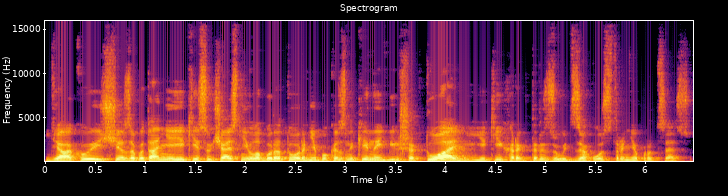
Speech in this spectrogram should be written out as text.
Дякую. І ще запитання: які сучасні лабораторні показники найбільш актуальні, які характеризують загострення процесу?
